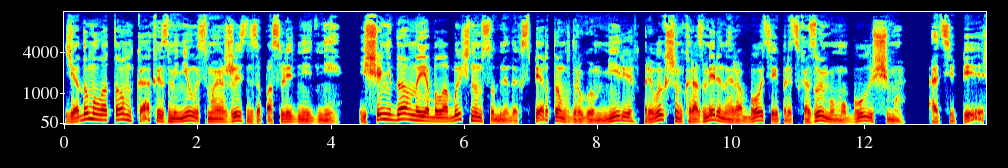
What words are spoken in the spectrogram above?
Я думал о том, как изменилась моя жизнь за последние дни. Еще недавно я был обычным судмедэкспертом в другом мире, привыкшим к размеренной работе и предсказуемому будущему. А теперь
